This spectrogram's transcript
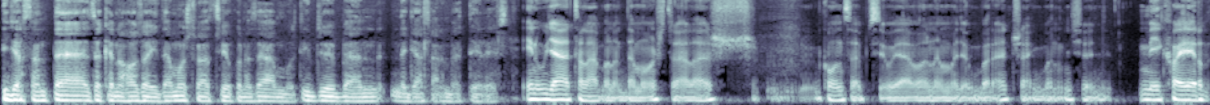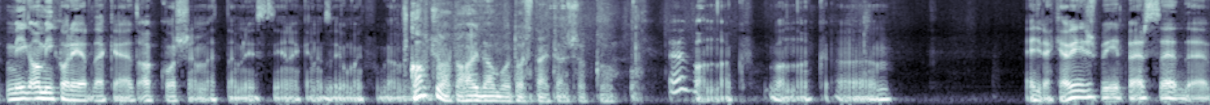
Így aztán te ezeken a hazai demonstrációkon az elmúlt időben egyáltalán nem vettél részt? Én úgy általában a demonstrálás koncepciójával nem vagyok barátságban, úgyhogy még, ha érde, még amikor érdekelt, akkor sem vettem részt ilyeneken, ez a jó megfogalmazás. Kapcsolat a hajdan volt osztálytársakkal? Vannak, vannak. Egyre kevésbé persze, de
